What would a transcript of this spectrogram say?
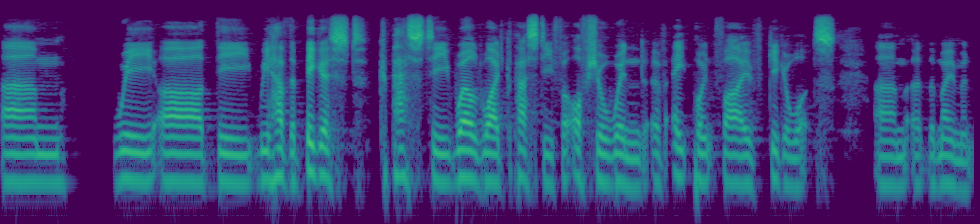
Um, we are the we have the biggest capacity worldwide capacity for offshore wind of 8.5 gigawatts um, at the moment.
